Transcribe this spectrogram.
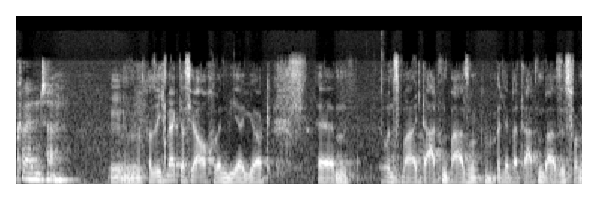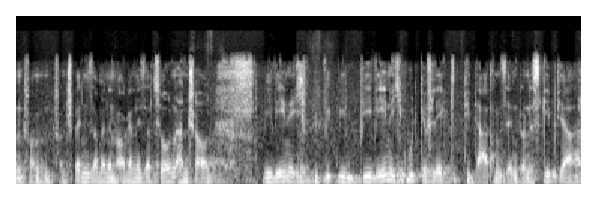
könnte. Mhm. Also ich merke das ja auch, wenn wir, Jörg, ähm, uns mal Datenbasen, der Datenbasis von, von, von spendensammelnden Organisationen anschauen, wie wenig, wie, wie wenig gut gepflegt die Daten sind. Und es gibt ja,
